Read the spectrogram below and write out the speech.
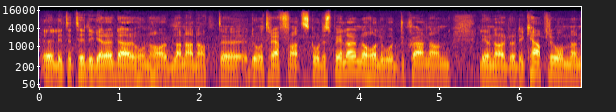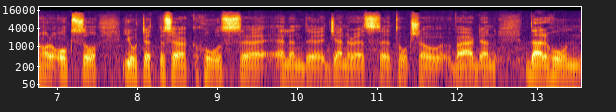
lite tidigare där hon har bland annat då träffat skådespelaren och Hollywoodstjärnan Leonardo DiCaprio men har också gjort ett besök hos Ellen DeGeneres talkshow-världen Biden där hon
